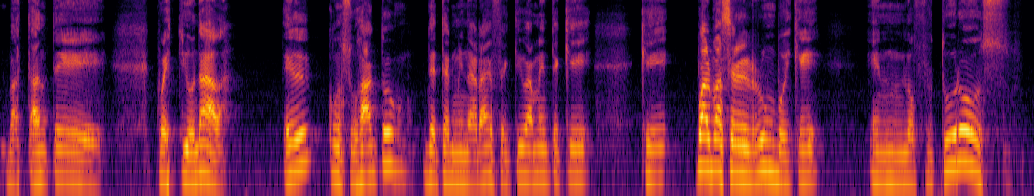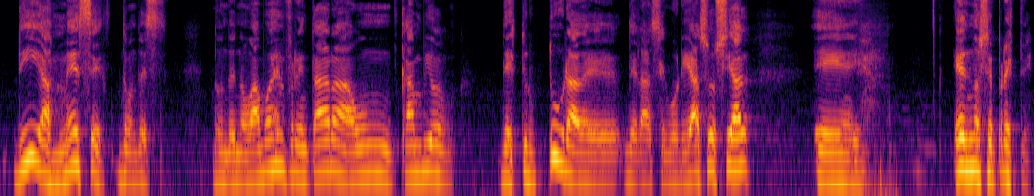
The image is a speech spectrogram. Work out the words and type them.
bastante cuestionada. Él con sus actos determinará efectivamente que, cuál va a ser el rumbo y qué en los futuros días, meses, donde, donde nos vamos a enfrentar a un cambio de estructura de, la seguridad social, eh, él no se preste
